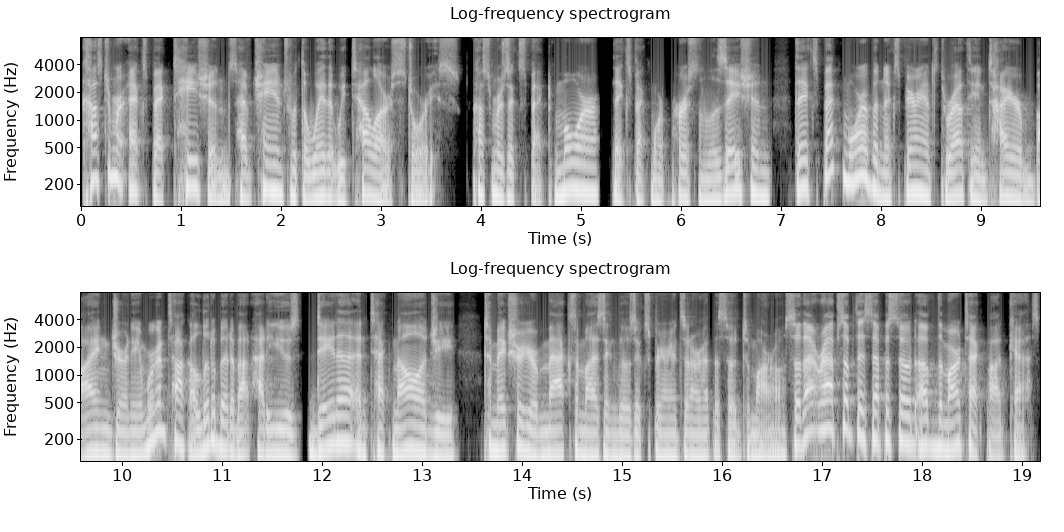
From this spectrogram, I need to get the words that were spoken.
Customer expectations have changed with the way that we tell our stories. Customers expect more, they expect more personalization, they expect more of an experience throughout the entire buying journey. And we're going to talk a little bit about how to use data and technology to make sure you're maximizing those experiences in our episode tomorrow. So that wraps up this episode of the Martech podcast.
